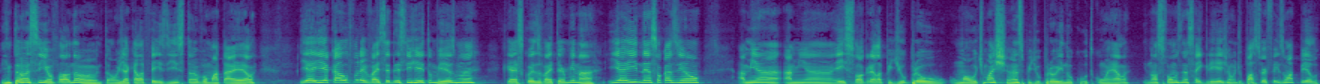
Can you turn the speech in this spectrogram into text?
Então, assim, eu falava, não, então já que ela fez isso, então eu vou matar ela. E aí eu falei, vai ser desse jeito mesmo, né? Que as coisas vão terminar. E aí, nessa ocasião, a minha, a minha ex-sogra ela pediu para eu uma última chance, pediu para eu ir no culto com ela. E nós fomos nessa igreja onde o pastor fez um apelo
